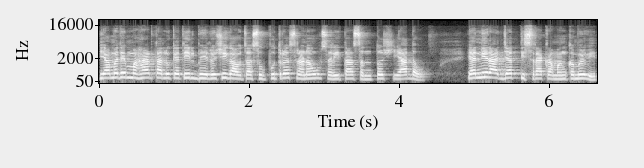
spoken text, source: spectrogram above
यामध्ये महाड तालुक्यातील भेलोशी गावचा सुपुत्र श्रणव सरिता संतोष यादव यांनी राज्यात तिसरा क्रमांक मिळवीत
